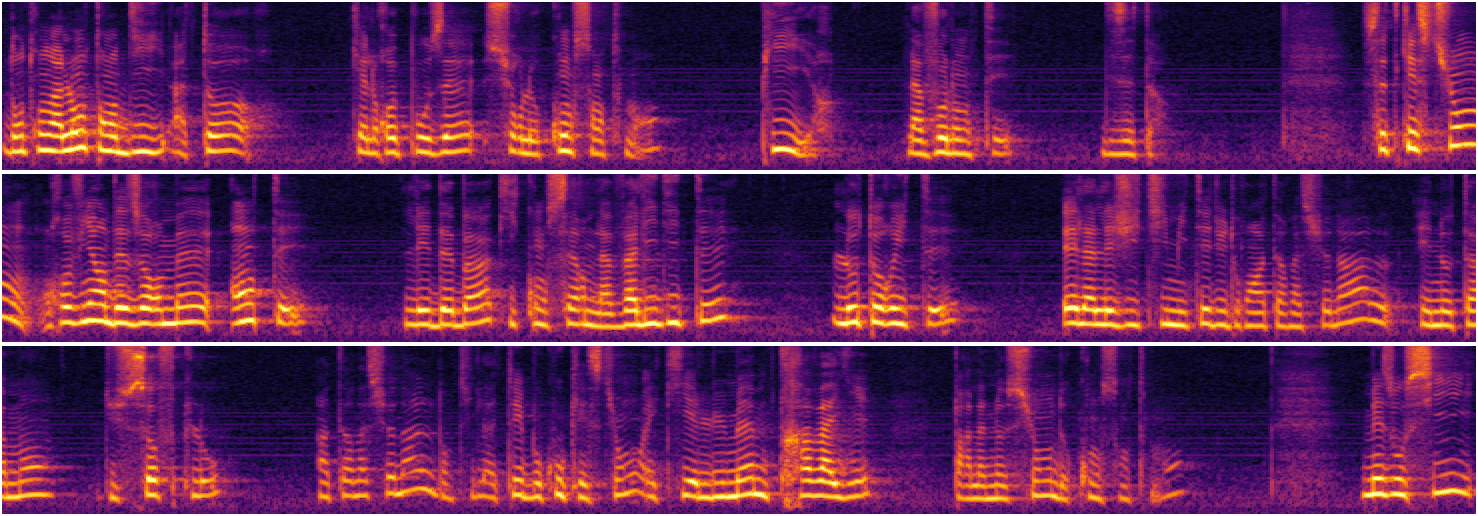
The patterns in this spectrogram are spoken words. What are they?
dont on a longtemps dit à tort qu'elle reposait sur le consentement, pire, la volonté des États. Cette question revient désormais hanter les débats qui concernent la validité, l'autorité et la légitimité du droit international, et notamment du soft law international, dont il a été beaucoup question et qui est lui-même travaillé par la notion de consentement, mais aussi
